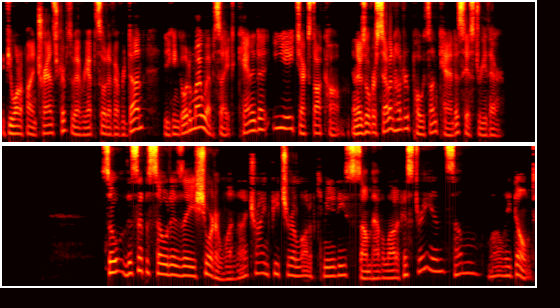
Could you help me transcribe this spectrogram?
If you want to find transcripts of every episode I've ever done, you can go to my website, CanadaEHX.com, and there's over 700 posts on Canada's history there. So, this episode is a shorter one. I try and feature a lot of communities. Some have a lot of history, and some, well, they don't.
